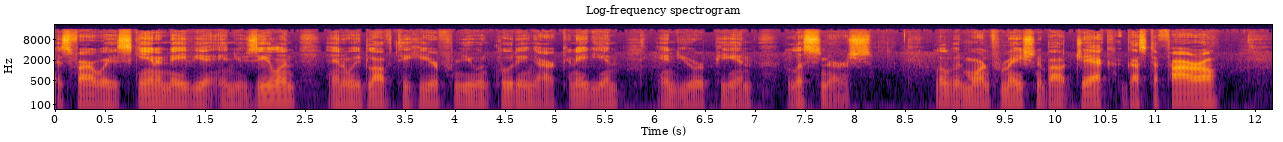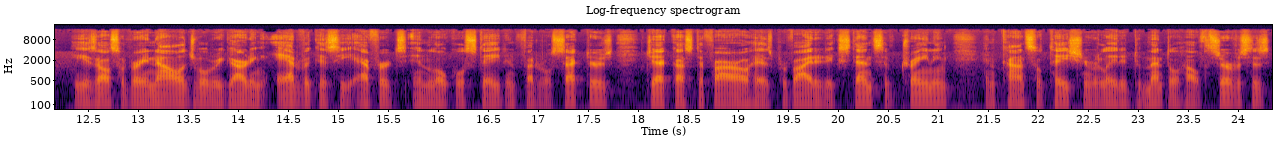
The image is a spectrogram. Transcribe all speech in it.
as far away as Scandinavia and New Zealand, and we'd love to hear from you, including our Canadian and European listeners. A little bit more information about Jack Guastaferro. He is also very knowledgeable regarding advocacy efforts in local, state, and federal sectors. Jack Guastaferro has provided extensive training and consultation related to mental health services,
